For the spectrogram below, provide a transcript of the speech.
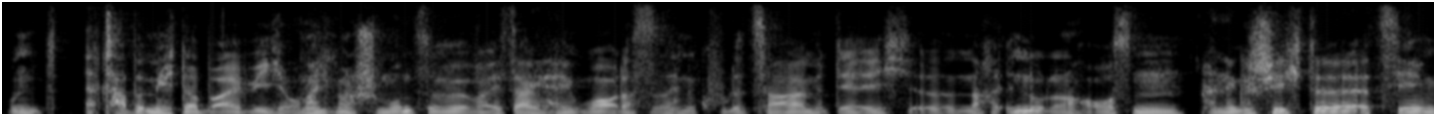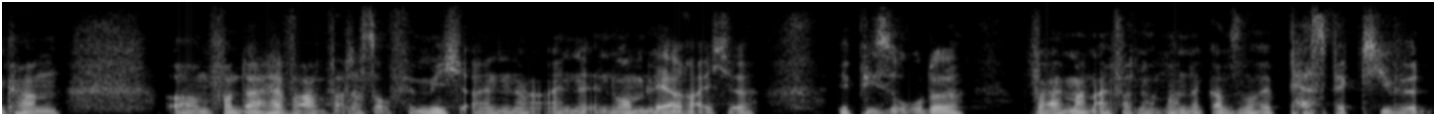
und ertappe mich dabei, wie ich auch manchmal schmunzel, weil ich sage, hey, wow, das ist eine coole Zahl, mit der ich äh, nach innen oder nach außen eine Geschichte erzählen kann. Ähm, von daher war, war das auch für mich eine, eine enorm lehrreiche Episode, weil man einfach nochmal eine ganz neue Perspektive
